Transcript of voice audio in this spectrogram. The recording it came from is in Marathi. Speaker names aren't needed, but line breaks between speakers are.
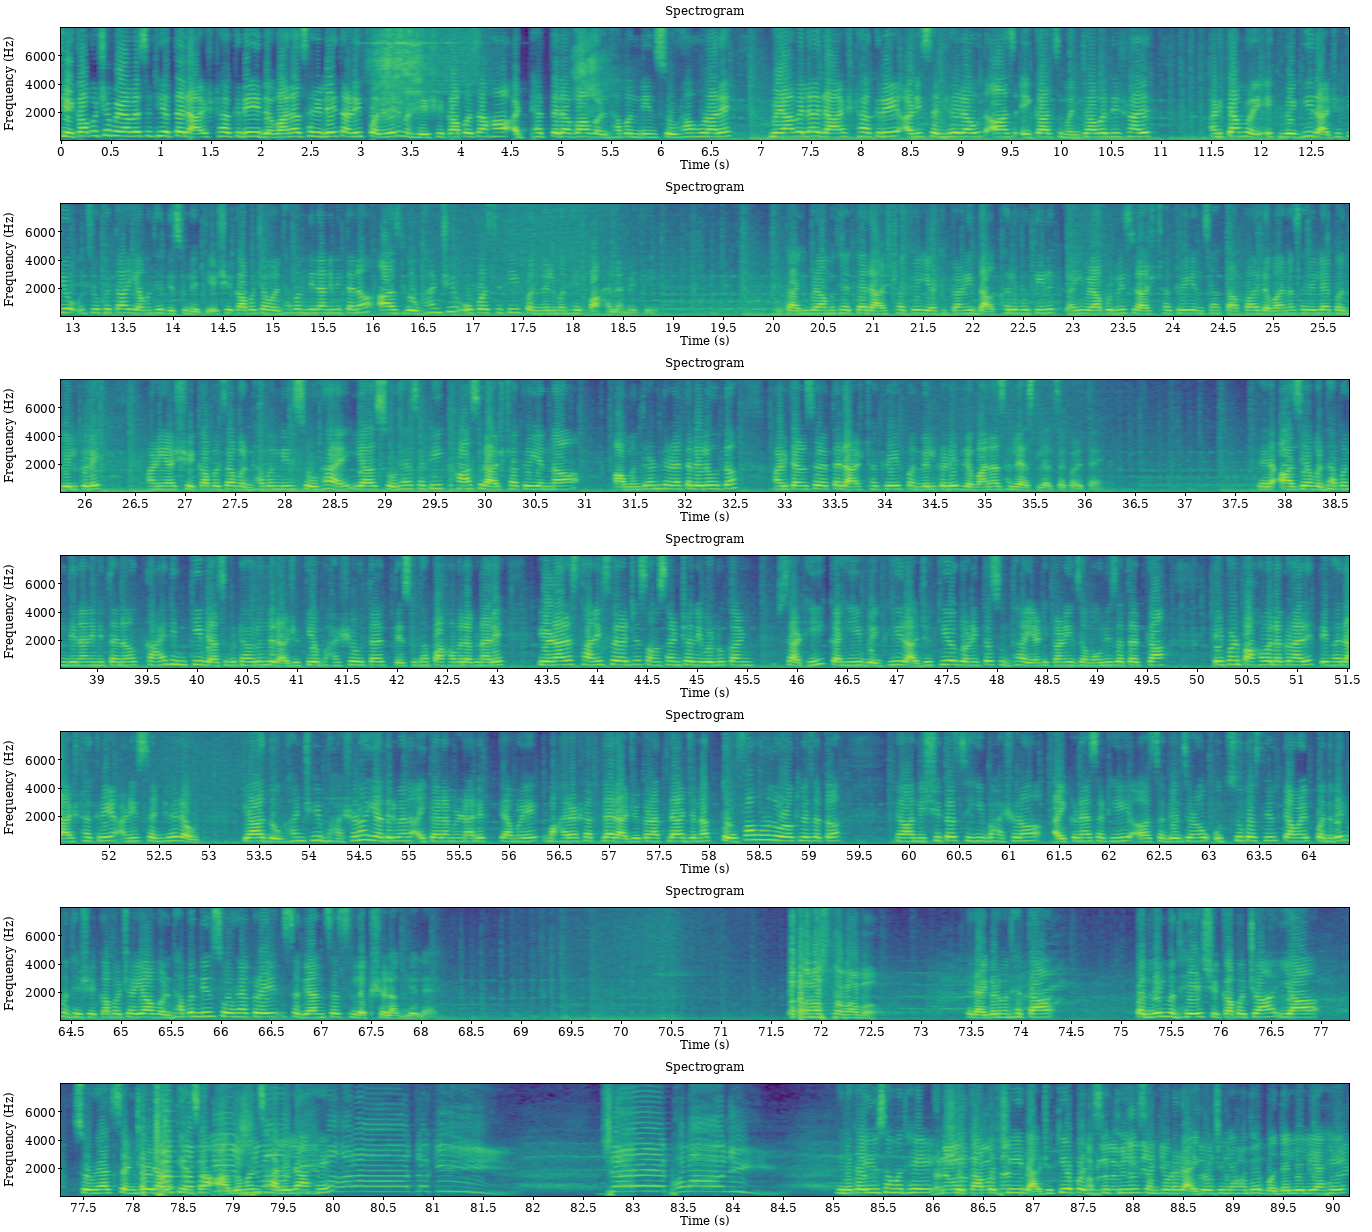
शेकापच्या मेळाव्यासाठी आता राज ठाकरे रवाना झालेले आहेत आणि पनवेलमध्ये शेकापचा हा अठ्याहत्तरावा वर्धापन दिन सोहळा होणार आहे. मेळाव्याला राज ठाकरे आणि संजय राऊत आज एकाच मंचावर दिसणार आहेत. आणि त्यामुळे एक वेगळी राजकीय उत्सुकता यामध्ये दिसून येते. शेकापच्या वर्धापन दिनानिमित्तानं आज दोघांची उपस्थिती पनवेलमध्ये पाहायला मिळते. काही वेळामध्ये आता राज ठाकरे या ठिकाणी दाखल होतील. काही वेळापूर्वीच राज ठाकरे यांचा ताफा रवाना झालेला आहे पनवेलकडे. आणि या शेकापचा वर्धापन दिन सोहळा आहे. या सोहळ्यासाठी खास राज ठाकरे यांना आमंत्रण देण्यात आलेलं होतं आणि त्यानुसार आता राज ठाकरे पनवेलकडे रवाना झाले असल्याचं कळत आहे तर आज या वर्धापन दिनानिमित्तानं काय नेमकी व्यासपीठावरून राजकीय भाष्य होत आहेत ते सुद्धा पाहावं लागणार आहे. येणाऱ्या स्थानिक स्वराज्य संस्थांच्या निवडणुकांसाठी काही वेगळी राजकीय गणितं सुद्धा या ठिकाणी जमवली जातात का? ते पण पाहावं लागणार आहे. तेव्हा राज ठाकरे आणि संजय राऊत या दोघांची भाषणं या दरम्यान ऐकायला मिळणार आहेत. त्यामुळे महाराष्ट्रातल्या राजकारणातल्या ज्यांना तोफा म्हणून ओळखलं जातं निश्चितच ही भाषणं ऐकण्यासाठी सगळेच जण उत्सुक असतील. त्यामुळे पनवेलमध्ये शेकापच्या या वर्धापन दिन सोहळ्याकडे सगळ्यांचंच लक्ष लागलेलं आहे. रायगडमध्ये आता पनवेलमध्ये शेकापच्या या सोहळ्यात संजय राऊत यांचं आगमन झालेलं आहे. गेल्या काही दिवसामध्ये शेकापची. राजकीय परिस्थिती संपूर्ण रायगड जिल्ह्यामध्ये. बदललेली आहे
